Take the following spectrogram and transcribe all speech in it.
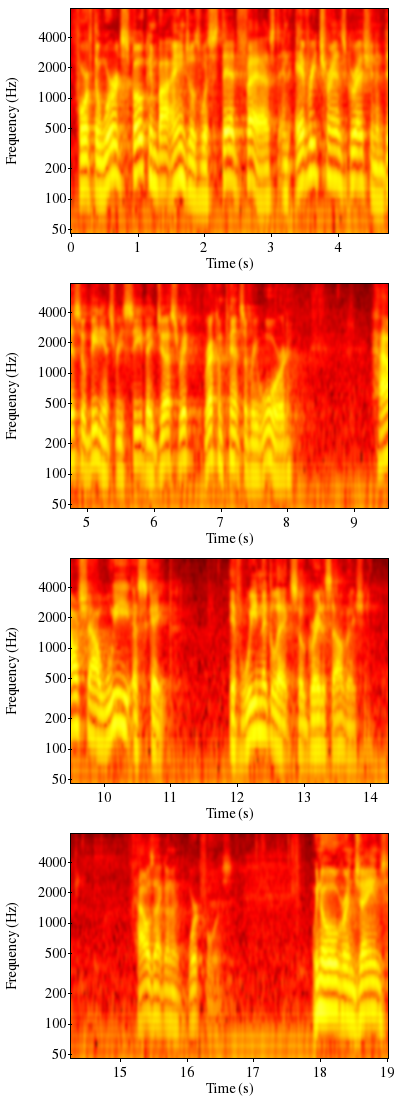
For if the word spoken by angels was steadfast, and every transgression and disobedience received a just rec- recompense of reward, how shall we escape if we neglect so great a salvation? How is that going to work for us? We know over in James,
